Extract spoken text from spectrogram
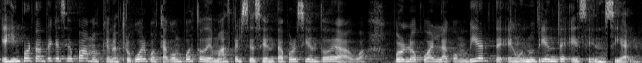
Es importante que sepamos que nuestro cuerpo está compuesto de más del 60% de agua, por lo cual la convierte en un nutriente esencial.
